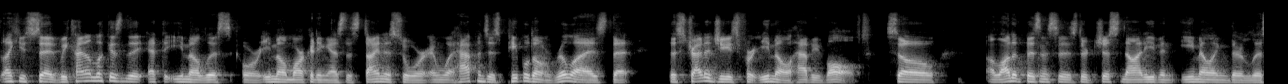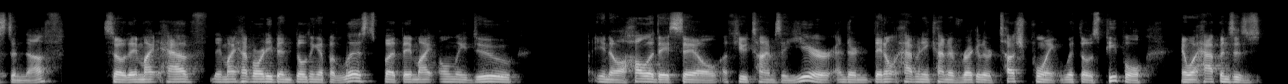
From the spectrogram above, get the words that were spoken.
like you said, we kind of look as the at the email list or email marketing as this dinosaur. And what happens is people don't realize that the strategies for email have evolved. So a lot of businesses they're just not even emailing their list enough. So they might have they might have already been building up a list, but they might only do you know a holiday sale a few times a year and they're they don't have any kind of regular touch point with those people. And what happens is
